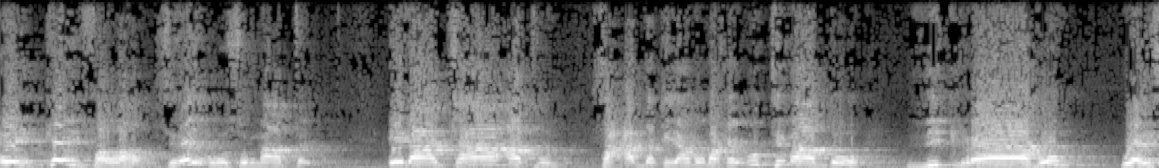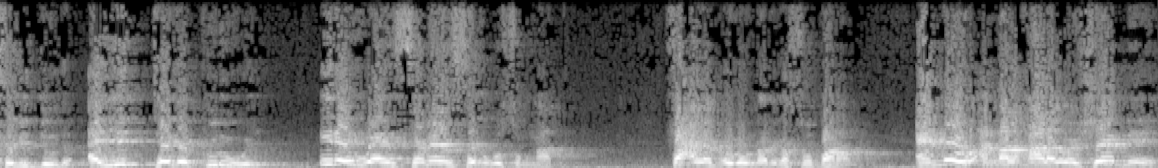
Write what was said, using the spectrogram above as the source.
أي كيف لهم سيدي وسناتي إذا جاءتهم سعد قيام مركي اتمادوا ذكراهم وانسلدوا أي تذكروا إلي وانسمان سيدي وسناتي فاعلم أقول نبي صبنا أنه أن الحالة وشأنه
